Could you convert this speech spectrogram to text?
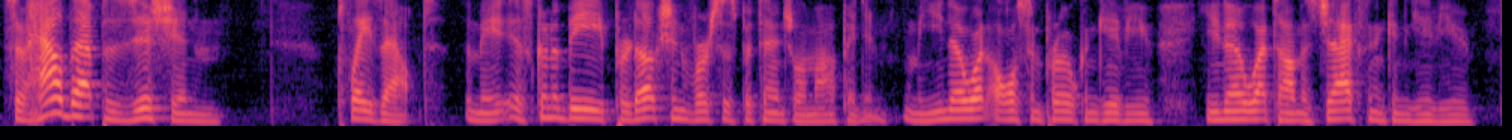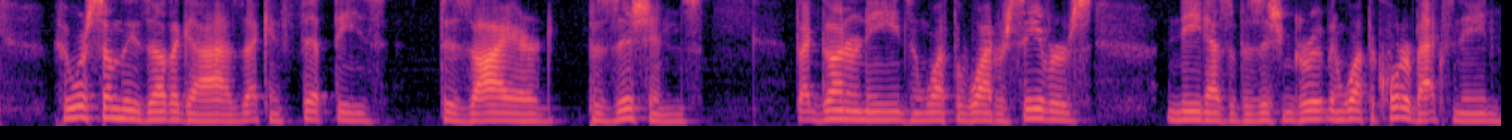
So, how that position plays out. I mean, it's going to be production versus potential, in my opinion. I mean, you know what Austin Proehl can give you, you know what Thomas Jackson can give you. Who are some of these other guys that can fit these desired positions that Gunter needs and what the wide receivers need as a position group and what the quarterbacks need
